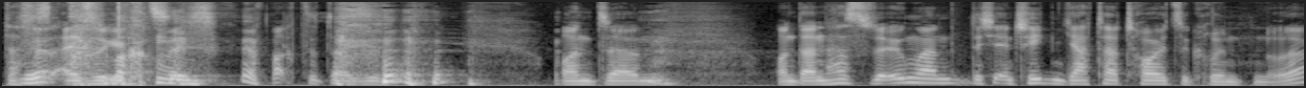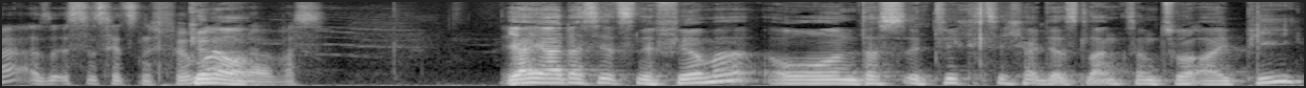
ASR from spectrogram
dass Ja, es also macht gekommen ist. Macht total Sinn. Und, ähm, und dann hast du irgendwann dich entschieden, Yatta Toy zu gründen, oder? Also ist das jetzt eine Firma Genau. oder was? Ja, ja, das ist jetzt eine Firma und das entwickelt sich halt jetzt langsam zur IP.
